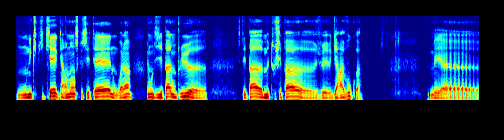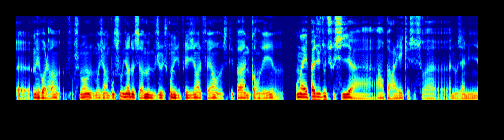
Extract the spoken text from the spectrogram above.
On expliquait clairement ce que c'était, donc voilà. Mais on disait pas non plus, euh, c'était pas me touchez pas, euh, je vais gare à vous quoi. Mais, euh, mais voilà, franchement, moi j'ai un bon souvenir de ça. je, prenais du plaisir à le faire. C'était pas une corvée. Euh. on n'avait pas du tout de souci à, en parler, que ce soit à nos amis,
